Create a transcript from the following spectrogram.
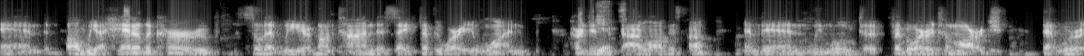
And are we ahead of the curve so that we are on time to say February one? Her district dialogue is up and then we move to February to March that we're,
